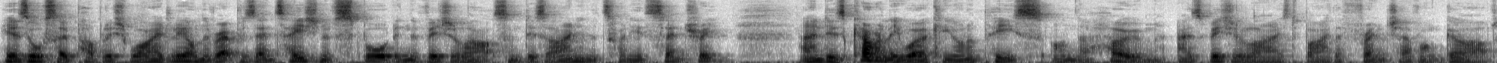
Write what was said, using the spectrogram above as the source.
He has also published widely on the representation of sport in the visual arts and design in the 20th century and is currently working on a piece on the home as visualised by the French avant garde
